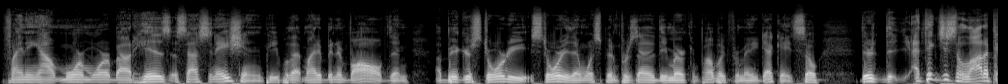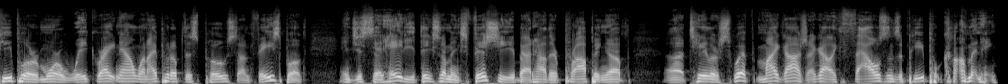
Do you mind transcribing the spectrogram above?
finding out more and more about his assassination people that might have been involved and a bigger story story than what's been presented to the American public for many decades. So there, I think just a lot of people are more awake right now. When I put up this post on Facebook and just said, "Hey, do you think something's fishy about how they're propping up uh, Taylor Swift?" My gosh, I got like thousands of people commenting,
